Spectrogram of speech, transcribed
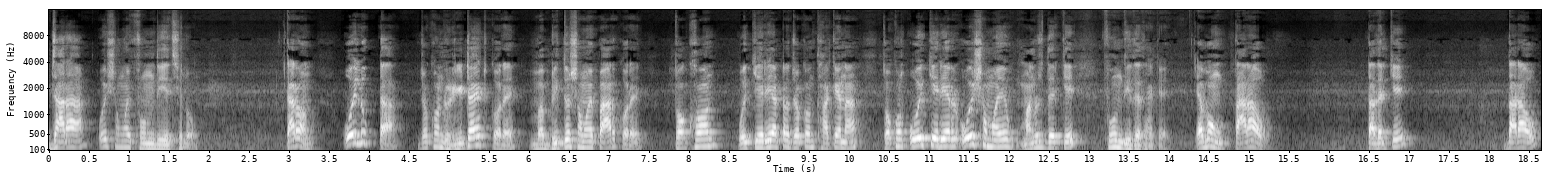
যারা ওই সময় ফোন দিয়েছিল। কারণ ওই লোকটা যখন রিটায়ার্ড করে বা বৃদ্ধ সময় পার করে, তখন ওই কেরিয়ারটা যখন থাকে না, তখন ওই কেরিয়ার ওই সময়ে মানুষদেরকে ফোন দিতে থাকে এবং তারাও তাদেরকে, তারাও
